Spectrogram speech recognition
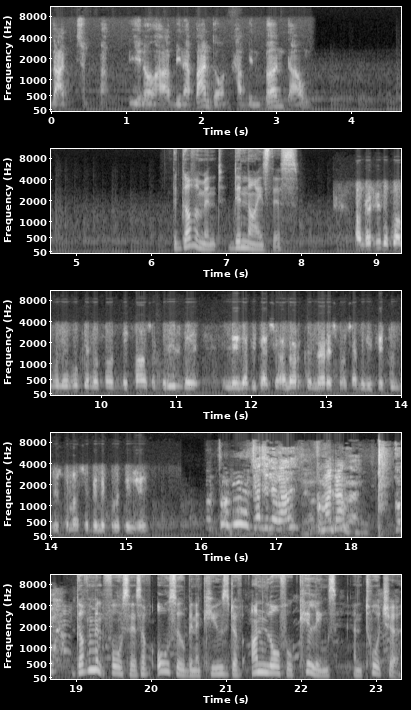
that you know have been abandoned, have been burned down. The government denies this. En vertu de quoi voulez-vous que notre défense brûle des, les habitations alors que leur responsabilité, tout justement, c'est de les protéger Government forces have also been accused of unlawful killings and torture.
